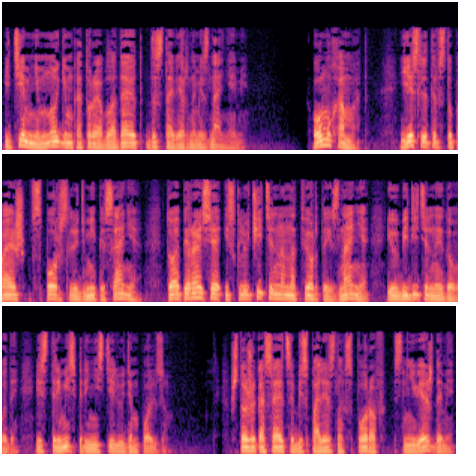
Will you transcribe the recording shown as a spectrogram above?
и тем немногим, которые обладают достоверными знаниями. О Мухаммад, если ты вступаешь в спор с людьми Писания, то опирайся исключительно на твердые знания и убедительные доводы и стремись принести людям пользу. Что же касается бесполезных споров с невеждами,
